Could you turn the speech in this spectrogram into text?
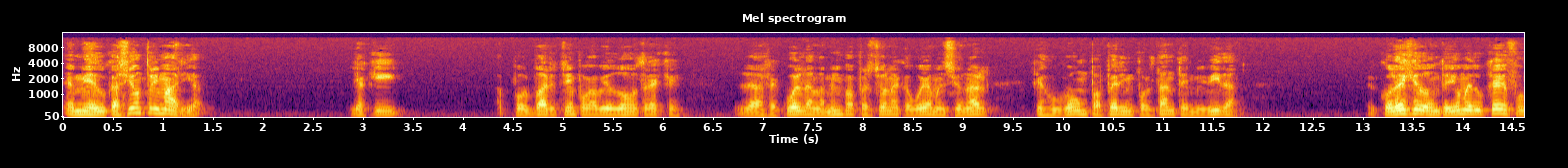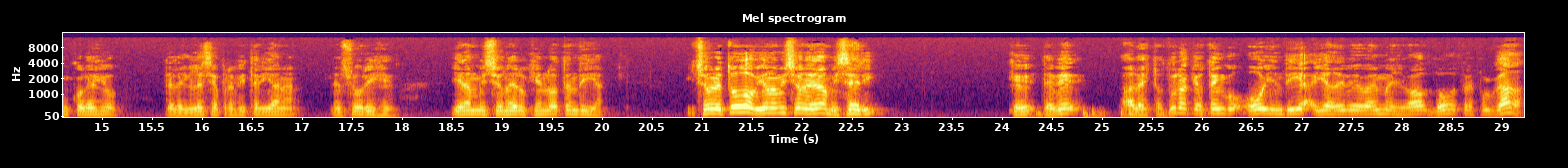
En mi educación primaria, y aquí por varios tiempos ha habido dos o tres que la recuerdan la misma persona que voy a mencionar, que jugó un papel importante en mi vida. El colegio donde yo me eduqué fue un colegio de la iglesia presbiteriana en su origen, y eran misioneros quien lo atendía. Y sobre todo había una misionera, Miseri, que debe, a la estatura que yo tengo hoy en día, ella debe haberme llevado dos o tres pulgadas.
